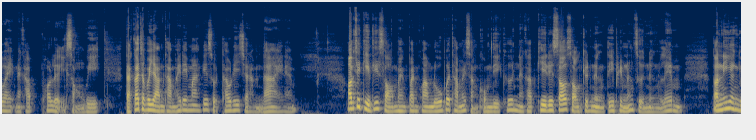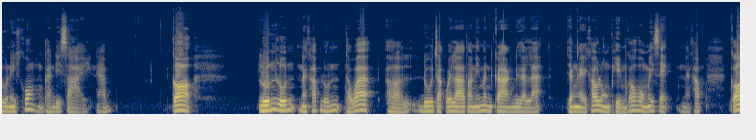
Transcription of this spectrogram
ด้วยนะครับ เพราะเหลืออีก2วีคแต่ก็จะพยายามทำให้ได้มากที่สุดเท่าที่จะทำได้นะครับออบเจกตีที่ 2 แบ่งปันความรู้เพื่อทำให้สังคมดีขึ้นนะครับ Key Result 2.1ตีพิมพ์หนังสือ 1 เล่ม ตอนนี้ยังอยู่ในช่วงของการดีไซน์นะครับ ก็ ลุ้นลุ้นนะครับลุ้นแต่ว่าดูจากเวลาตอนนี้มันกลางเดือนแล้ว ยังไงเข้าลงพิมพ์ก็คงไม่เสร็จนะครับ ก็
